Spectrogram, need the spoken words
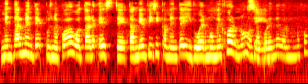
mentalmente, pues me puedo agotar este también físicamente y duermo mejor, ¿no? O sea, por ende duermo mejor.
